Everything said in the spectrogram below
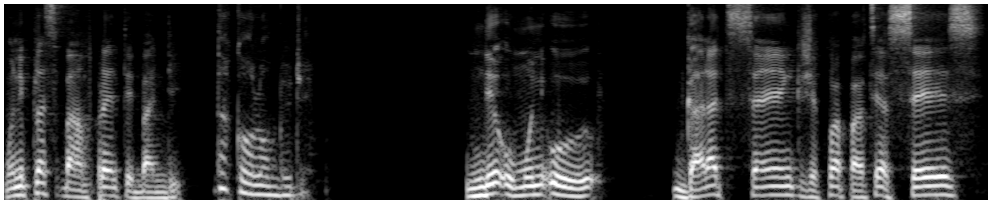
moni place baemprunte ebandi d'accord lombudi nde omoni oyo galate 5 je crois à partir ya 16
